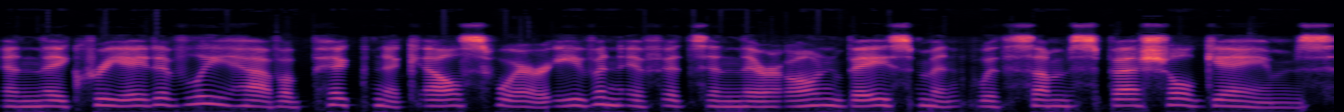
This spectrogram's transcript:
and they creatively have a picnic elsewhere even if it's in their own basement with some special games,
